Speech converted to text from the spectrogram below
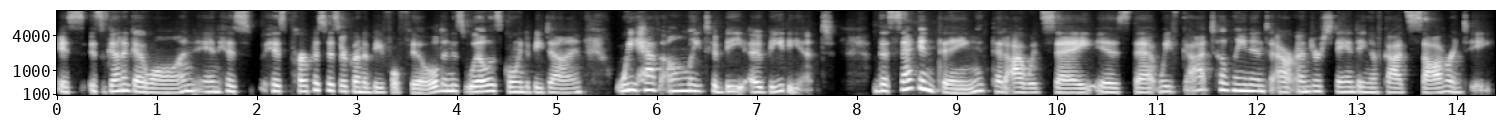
is is going to go on, and His His purposes are going to be fulfilled, and His will is going to be done. We have only to be obedient. The second thing that I would say is that we've got to lean into our understanding of God's sovereignty.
